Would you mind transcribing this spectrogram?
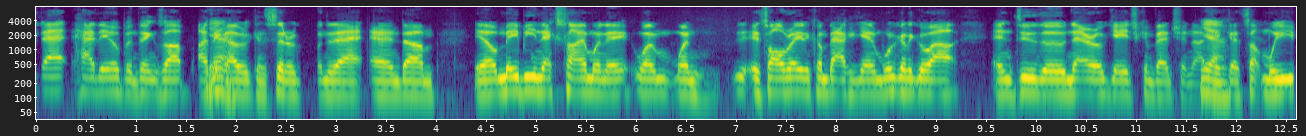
to that had they opened things up. I think I would consider going to that, and um, you know, maybe next time when they when when it's all ready to come back again, we're going to go out and do the narrow gauge convention. I Yeah. think that's something we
